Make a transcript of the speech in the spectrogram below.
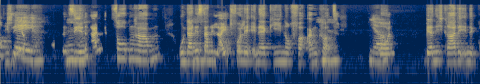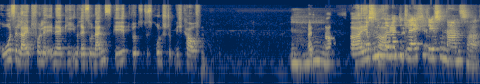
okay. diese mhm. Seelen angezogen haben und dann mhm. ist da eine leidvolle Energie noch verankert. Mhm. Ja. Und wer nicht gerade in eine große leidvolle Energie in Resonanz geht, wird das Grundstück nicht kaufen. Mhm. Also, also nur wenn man die gleiche Resonanz hat,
